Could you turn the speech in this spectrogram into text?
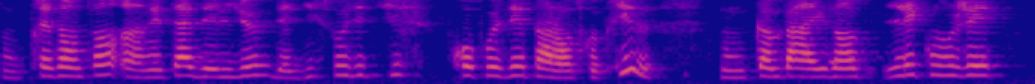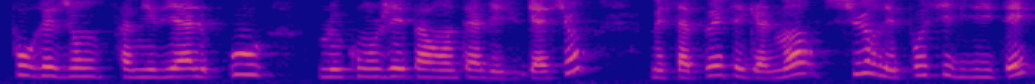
donc présentant un état des lieux des dispositifs proposés par l'entreprise, donc, comme par exemple les congés pour raison familiale ou le congé parental d'éducation, mais ça peut être également sur les possibilités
